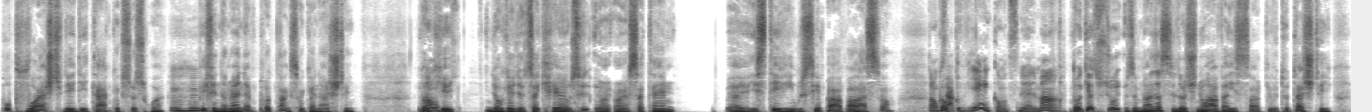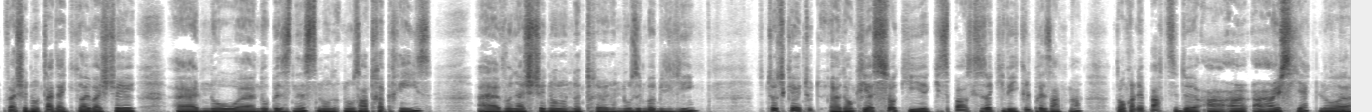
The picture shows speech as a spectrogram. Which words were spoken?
pour pouvoir acheter des terres, quoi que ce soit. Mhm. Puis finalement, il n'y a pas tant que ça qu'on a acheté. Donc, il donc ça crée aussi un, un certain euh, hystérie aussi par rapport à ça. Donc, donc- ça revient continuellement. Donc, il y a toujours, c'est le chinois envahisseur qui veut tout acheter. Il va acheter nos terres agricoles, il va acheter euh, nos, euh, nos business, nos, nos entreprises, euh, il va acheter nos, notre, nos immobiliers. Tout ce que, tout- euh, donc, il y a ça qui, qui se passe, c'est ça qui véhicule présentement. Donc, on est parti de en, un, un siècle, là, euh,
